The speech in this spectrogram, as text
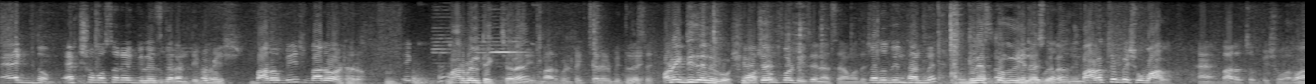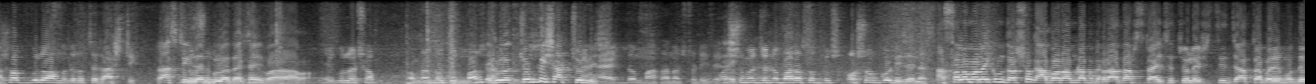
একদম একশো বছরের গ্লেজ গ্যারান্টি বিশ। বারো বিশ বারো আঠারো। মার্বেল টেক্সচার হ্যাঁ? মার্বেল টেক্সচারের ভিতরে। অনেক ডিজাইন হব অসংখ্য ডিজাইন আছে আমাদের যতদিন থাকবে? আপনার কতদিন থাকবে না? ততদিন- বারো চব্বিশ ওয়াল। হ্যাঁ বারো চব্বিশ ওয়াল। ওয়াল। সবগুলো আমাদের হচ্ছে রাষ্ট্রিক। রাস্টিক ডিজাইন দেখাই বা এগুলো সব আপনার নতুন মাল। এগুলো চব্বিশ আটচল্লিশ। হ্যাঁ, একদম মাথা নষ্ট ডিজাইন এই সময়ের জন্য বারো চব্বিশ অসংখ্য ডিজাইন আছে। আসসালামু আলাইকুম দর্শক আবার আমরা ব্রাদার্স টাইলসে চলে এসেছি। যাত্রাবাড়ির মধ্যে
